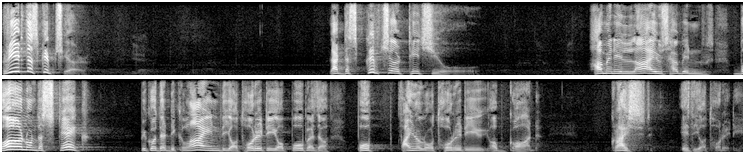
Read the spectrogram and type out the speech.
Read the scripture. Let the scripture teach you how many lives have been burned on the stake because they declined the authority of Pope as a Pope, final authority of God. Christ is the authority.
